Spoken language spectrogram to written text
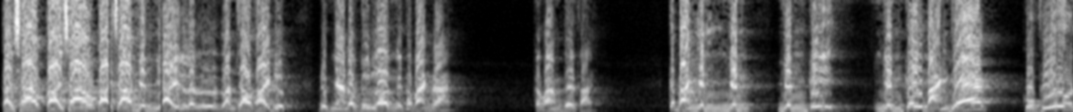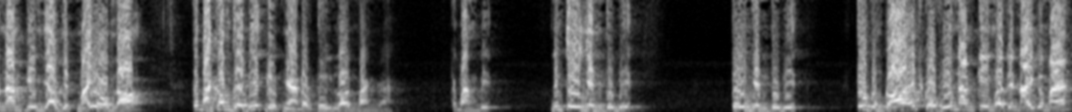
Tại sao tại sao tại sao nhìn vậy? Là làm sao thấy được được nhà đầu tư lớn người ta bán ra? Các bạn không thể thấy. Các bạn nhìn nhìn nhìn cái nhìn cái bảng giá cổ phiếu Nam Kim giao dịch mấy hôm đó, các bạn không thể biết được nhà đầu tư lớn bán ra. Các bạn không biết. Nhưng tôi nhìn tôi biết. Tôi nhìn tôi biết. Tôi cũng có ít cổ phiếu Nam Kim ở trên này cơ mà.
